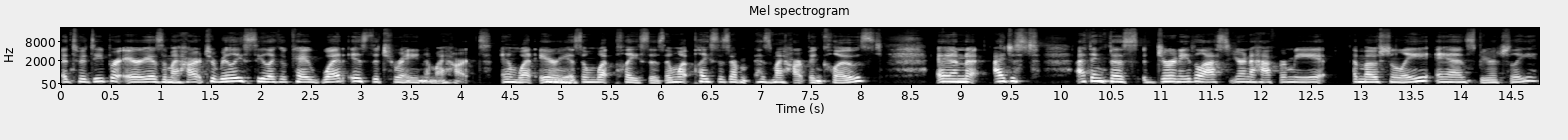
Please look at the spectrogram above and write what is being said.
into deeper areas of my heart to really see like, okay, what is the terrain of my heart and what areas and what places and what places are, has my heart been closed? And I just, I think this journey, the last year and a half for me, emotionally and spiritually,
